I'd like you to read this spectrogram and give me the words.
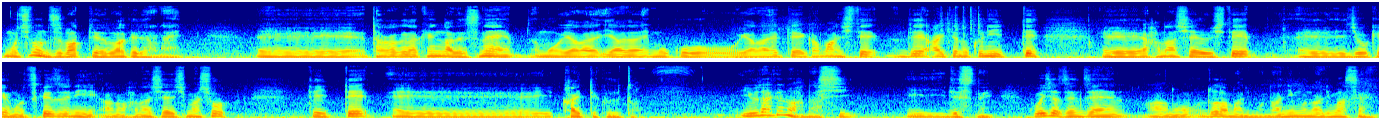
もちろんズバッとやるわけではない。えー、高倉健がですねもうやらやらもうこうやられて我慢してで相手の国行って、えー、話し合いをして、えー、条件をつけずにあの話し合いしましょうって言って、えー、帰ってくると。いうだけの話ですね。これじゃ全然あのドラマにも何もなりません、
